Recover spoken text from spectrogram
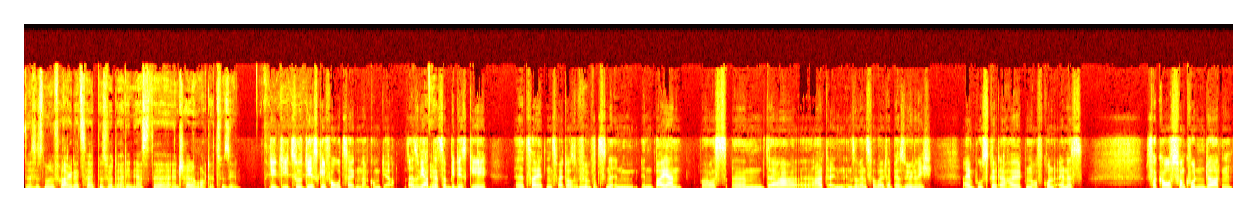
das ist nur eine Frage der Zeit, bis wir da die erste Entscheidung auch dazu sehen. Die, die zu DSGVO-Zeiten dann kommt, ja. Also wir hatten ja. jetzt so BDSG-Zeiten 2015 mhm. in, in Bayern war es. Ähm, da äh, hat ein Insolvenzverwalter persönlich ein Bußgeld erhalten aufgrund eines Verkaufs von Kundendaten.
